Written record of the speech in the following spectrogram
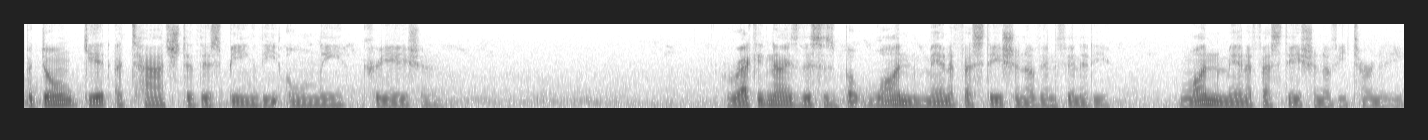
But don't get attached to this being the only creation. Recognize this is but one manifestation of infinity one manifestation of eternity.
